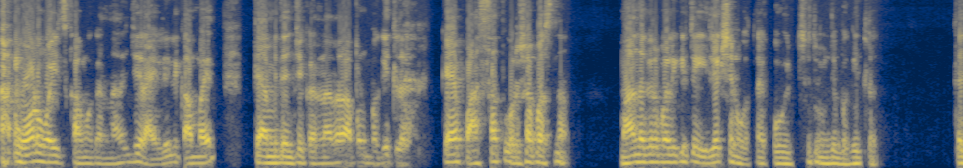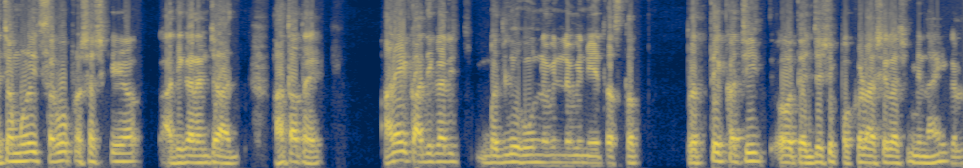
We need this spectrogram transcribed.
वॉर्ड वाईज कामं करणार जे राहिलेली कामं आहेत ते आम्ही त्यांची करणार आपण बघितलं काय पाच सात वर्षापासून महानगरपालिकेचं इलेक्शन होत आहे. कोविडचं तुम्ही ते बघितलं. त्याच्यामुळे सर्व प्रशासकीय अधिकाऱ्यांच्या हातात आहे. अनेक अधिकारी बदली होऊन नवीन नवीन येत असतात. प्रत्येकाची त्यांच्याशी पकड असेल अशी मी नाही करत.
